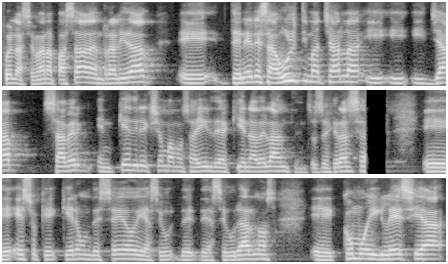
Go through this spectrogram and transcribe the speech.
fue la semana pasada, en realidad, eh, tener esa última charla y, ya saber en qué dirección vamos a ir de aquí en adelante. Entonces, gracias eh, eso que, era un deseo y de, asegurarnos eh, como iglesia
